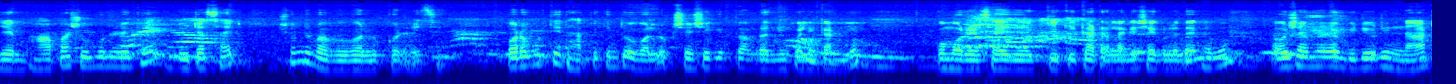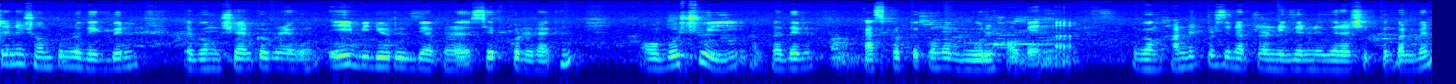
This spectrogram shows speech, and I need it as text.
যে ভা পাশ উপরে রেখে দুইটা সাইড সুন্দরভাবে ওভারলক করে নিয়েছি। পরবর্তী ধাপে কিন্তু ওভারলক শেষে কিন্তু আমরা জুকালি কাটবো। কোমরের সাইজে কী কী কাটা লাগে সেগুলো দেখাবো। অবশ্যই আপনারা ভিডিওটি না টেনে সম্পূর্ণ দেখবেন এবং শেয়ার করবেন এবং এই ভিডিওটি যদি আপনারা সেভ করে রাখেন অবশ্যই আপনাদের কাজ করতে কোনো ভুল হবে না এবং হান্ড্রেড পার্সেন্ট আপনারা নিজেরা নিজেরা শিখতে পারবেন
